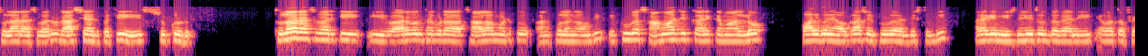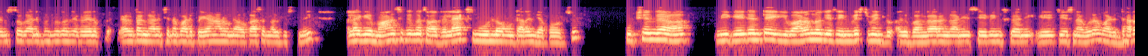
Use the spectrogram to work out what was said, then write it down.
తులారాశి వారు రాశ్యాధిపతి శుక్రుడు. తులారాశి వారికి ఈ వారం అంతా కూడా చాలా మటుకు అనుకూలంగా ఉంది. ఎక్కువగా సామాజిక కార్యక్రమాల్లో పాల్గొనే అవకాశం ఎక్కువగా అనిపిస్తుంది అలాగే మీ స్నేహితులతో కానీ ఎవరితో ఫ్రెండ్స్తో కానీ బంధువులతో ఎక్కడైనా వెళ్ళటం కానీ చిన్నపాటి ప్రయాణాలు ఉండే అవకాశం కల్పిస్తుంది. అలాగే మానసికంగా చాలా రిలాక్స్ మూడ్లో ఉంటారని చెప్పవచ్చు. ముఖ్యంగా మీకేంటంటే ఈ వారంలో చేసే ఇన్వెస్ట్మెంట్లు అది బంగారం కానీ సేవింగ్స్ కానీ ఏది చేసినా కూడా వాటి ధర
